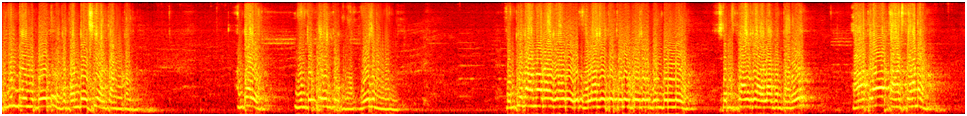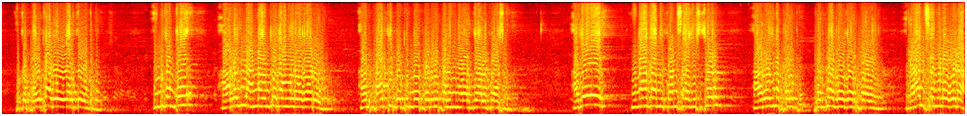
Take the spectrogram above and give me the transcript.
మిగిలిన పోయి ఒక బండేసి వెళ్తూ ఉంటారు. అంటే నేను చెప్పేది ఇంకొక రీజన్ ఉంది ఎన్టీ రామారావు గారు ఎలాగైతే తెలుగు ప్రజల గుండెల్లో చిరస్థాయిగా ఎలాగుంటారో ఆ తర్వాత ఆ స్థానం ఒక పరిటాదేవి గారితో ఉంటుంది. ఎందుకంటే ఆ రోజుల్లో అన్న ఎన్టీ రామారావు గారు ఆవిడ పార్టీ పెట్టింది బడుగు బలమైన వర్గాల కోసం. అదే నినాదాన్ని కొనసాగిస్తూ ఆ రోజున పరి పరిపాలరావు గారు రాయలసీమలో కూడా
